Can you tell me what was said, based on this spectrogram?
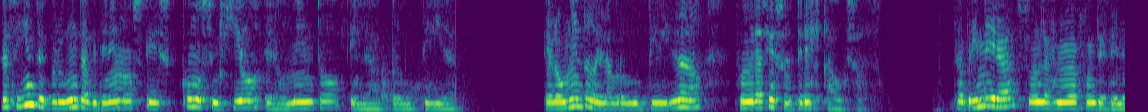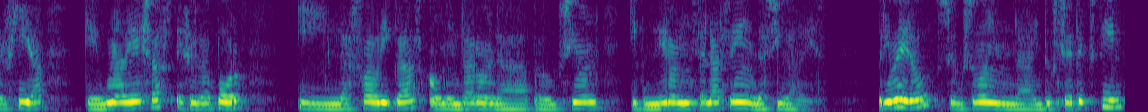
La siguiente pregunta que tenemos es ¿cómo surgió el aumento en la productividad? El aumento de la productividad fue gracias a tres causas. La primera son las nuevas fuentes de energía, que una de ellas es el vapor, y las fábricas aumentaron la producción y pudieron instalarse en las ciudades. Primero se usó en la industria textil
